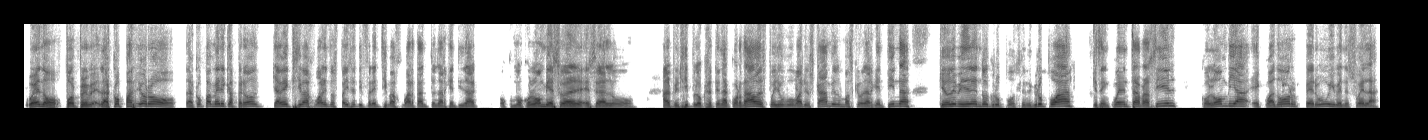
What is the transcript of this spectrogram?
Bueno, por la Copa de Oro, la Copa América, perdón, ya ven que se iba a jugar en dos países diferentes, iba a jugar tanto en Argentina o como Colombia, eso era, lo, al principio lo que se tenía acordado, después hubo varios cambios, más que en Argentina, quedó dividida en dos grupos. El grupo A, que se encuentra Brasil, Colombia, Ecuador, Perú y Venezuela.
